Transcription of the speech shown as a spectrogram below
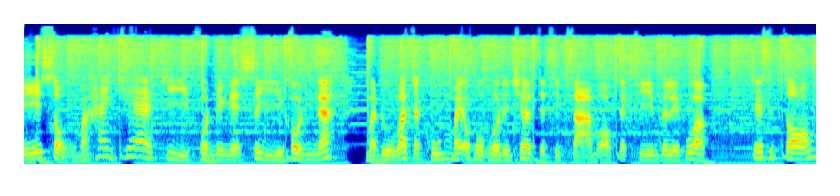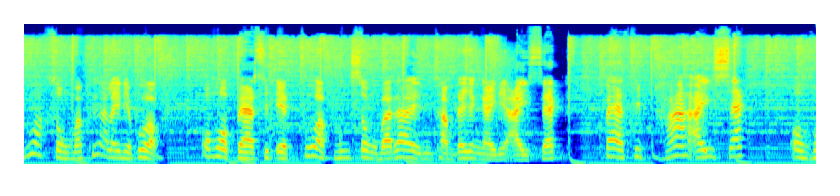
นี้ส่งมาให้แค่กี่คนเองเนี่ย4คนนะ มาดูว่าจะคุ้มไหมโอ้โห potential 73 ออกจากทีมไปเลยพวก 72 พวกส่งมาเพื่ออะไรเนี่ยพวก โอ้โห 81 พวกมึงส่งมาได้ มึงทำได้ยังไงเนี่ยไอแซก85 ไอแซกโอ้โห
